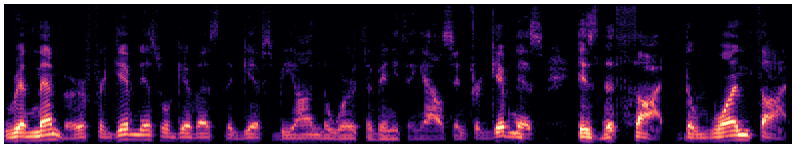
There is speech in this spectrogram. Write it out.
remember, forgiveness will give us the gifts beyond the worth of anything else. And forgiveness is the thought, the one thought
